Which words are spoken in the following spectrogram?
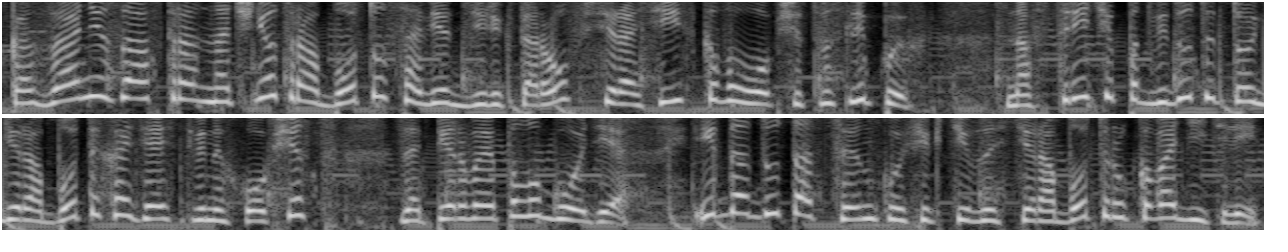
В Казани завтра начнет работу Совет директоров Всероссийского общества слепых. На встрече подведут итоги работы хозяйственных обществ за первое полугодие и дадут оценку эффективности работы руководителей.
